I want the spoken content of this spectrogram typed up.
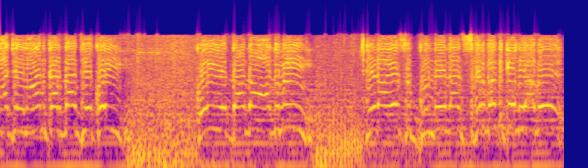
आज ऐलान करना जे कोई कोई दादा आदमी जो इस ਦਾ ਸਿਰ ਵੱਢ ਕੇ ਲਿਆਵੇ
